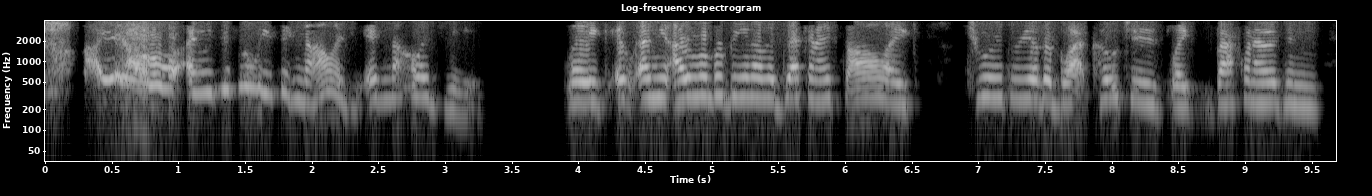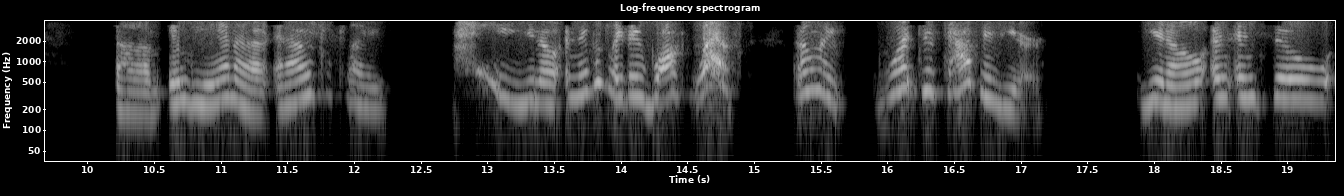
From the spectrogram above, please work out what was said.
you know, I mean, just at least acknowledge acknowledge me. Like I mean, I remember being on the deck and I saw like two or three other black coaches like back when I was in um Indiana, and I was just like, hey, you know, and it was like they walked left. And I'm like, what just happened here? You know, and, and so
